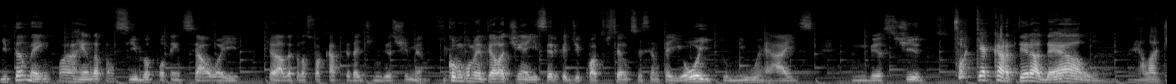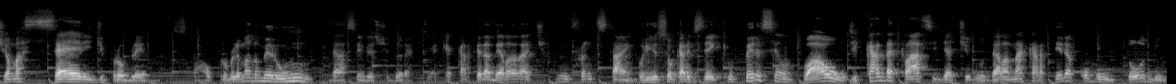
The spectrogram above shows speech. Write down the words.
e também com a renda passiva potencial aí gerada pela sua carteira de investimentos. E como comentei, ela tinha aí cerca de 468 mil reais investidos. Só que a carteira dela ela tinha uma série de problemas. Tá? O problema número um dessa investidora aqui é que a carteira dela era tipo um Frankenstein. Por isso eu quero dizer que o percentual de cada classe de ativos dela na carteira como um todo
